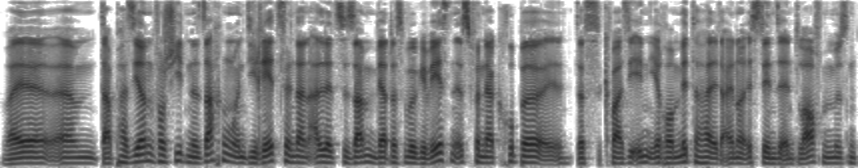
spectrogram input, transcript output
weil ähm, da passieren verschiedene Sachen und die rätseln dann alle zusammen, wer das wohl gewesen ist von der Gruppe, dass quasi in ihrer Mitte halt einer ist, den sie entlarven müssen.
